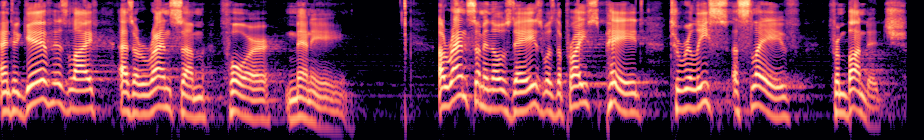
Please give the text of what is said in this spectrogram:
and to give his life as a ransom for many. A ransom in those days was the price paid to release a slave from bondage.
